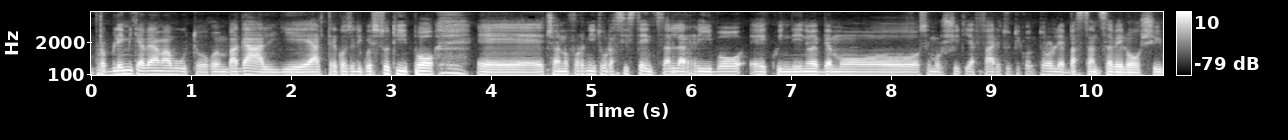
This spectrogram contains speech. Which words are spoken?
problemi che avevamo avuto con bagagli e altre cose di questo tipo eh, ci hanno fornito un'assistenza all'arrivo e quindi noi abbiamo, siamo riusciti a fare tutti i controlli abbastanza veloci.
